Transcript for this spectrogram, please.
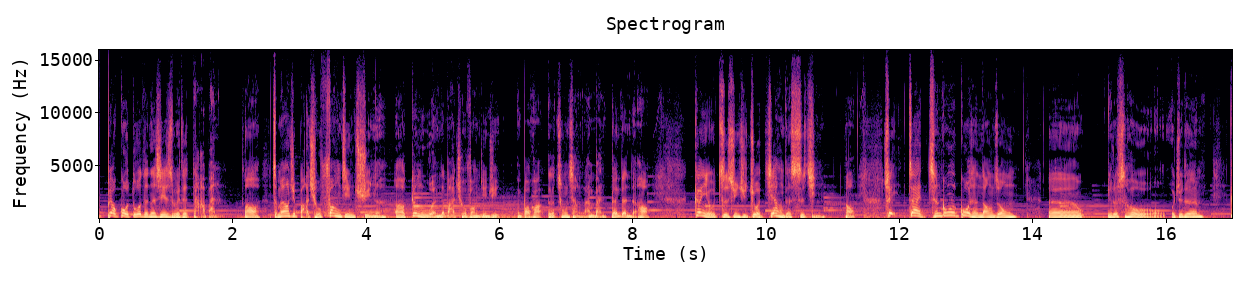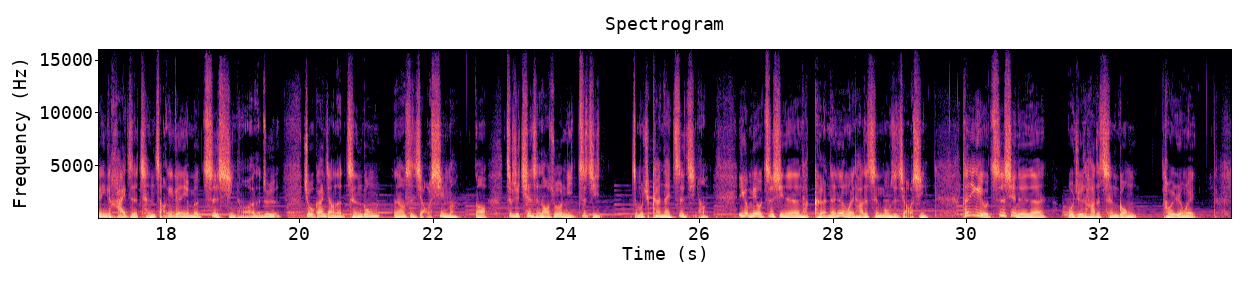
不要过多的那些所谓的打板，哦，怎么样去把球放进去呢？啊，更稳的把球放进去，包括那个冲抢篮板等等的哈。更有自信去做这样的事情哦，所以在成功的过程当中，呃，有的时候我觉得跟一个孩子的成长，一个人有没有自信啊，那就是就我刚才讲的，成功难道是侥幸吗？哦，这个就牵扯到说你自己怎么去看待自己哈。一个没有自信的人，他可能认为他的成功是侥幸；但一个有自信的人呢，我觉得他的成功他会认为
